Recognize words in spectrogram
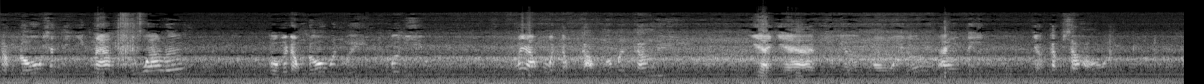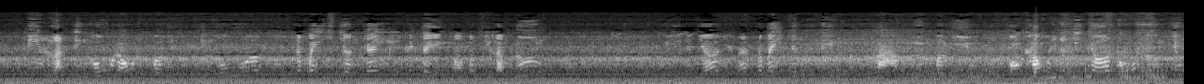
Đồng đô sách thì việt nam thì nó quá lớn. Còn cái đồng đô bên mỹ bao nhiêu mấy ông mà trong cộng ở bên cali, già già bây giờ ngồi đó ăn tiền trợ cấp xã hội. Cái là tiền hú đâu được bao nhiêu. Tiền hú nó bấy trên cái cái tiền mà mình đi làm lương. Quý vị nên nhớ vậy đó, nó bấy trên cái làm lương bao nhiêu. Còn không thì nó chỉ cho đủ đường chân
